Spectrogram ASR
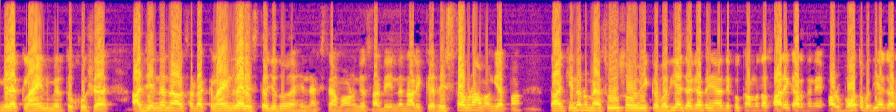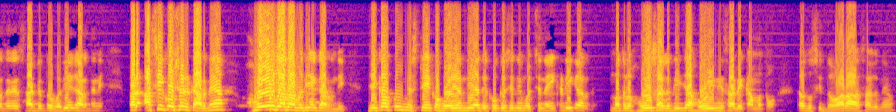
ਮੇਰਾ ਕਲਾਇੰਟ ਮੇਰੇ ਤੋਂ ਖੁਸ਼ ਹੈ ਅੱਜ ਇਹਨਾਂ ਨਾਲ ਸਾਡਾ ਕਲਾਇੰਟ ਦਾ ਰਿਸ਼ਤਾ ਜਦੋਂ ਇਹ ਨੈਕਸਟ ਟਾਈਮ ਆਉਣਗੇ ਸਾਡੇ ਇਹਨਾਂ ਨਾਲ ਇੱਕ ਰਿਸ਼ਤਾ ਬਣਾਵਾਂਗੇ ਆਪਾਂ ਤਾਂ ਕਿ ਇਹਨਾਂ ਨੂੰ ਮਹਿਸੂਸ ਹੋਵੇ ਇੱਕ ਵਧੀਆ ਜਗ੍ਹਾ ਤੇ ਆ। ਦੇਖੋ ਕੰਮ ਤਾਂ ਸਾਰੇ ਕਰਦੇ ਨੇ ਔਰ ਬਹੁਤ ਵਧੀਆ ਕਰਦੇ ਨੇ ਸਾਡੇ ਤੋਂ ਵਧੀਆ ਕਰਦੇ ਨੇ ਪਰ ਅਸੀਂ ਕੋਸ਼ਿਸ਼ ਕਰਦੇ ਹਾਂ ਹੋਰ ਜ਼ਿਆਦਾ ਵਧੀਆ ਕਰਨ ਦੀ। ਜੇਕਰ ਕੋਈ ਮਿਸਟੇਕ ਹੋ ਜਾਂਦੀ ਹੈ ਦੇਖੋ ਕਿਸੇ ਦੀ ਮੁੱਛ ਨਹੀਂ ਖੜੀ ਕਰ ਮਤਲਬ ਹੋ ਸਕਦੀ ਜਾਂ ਹੋਈ ਨਹੀਂ ਸਾਡੇ ਕੰਮ ਤੋਂ ਤਾਂ ਤੁਸੀਂ ਦੁਬਾਰਾ ਆ ਸਕਦੇ ਹੋ।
